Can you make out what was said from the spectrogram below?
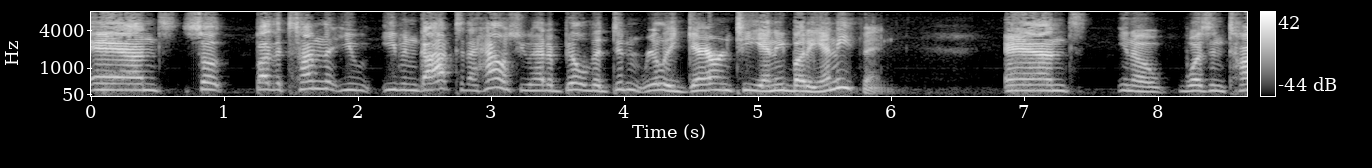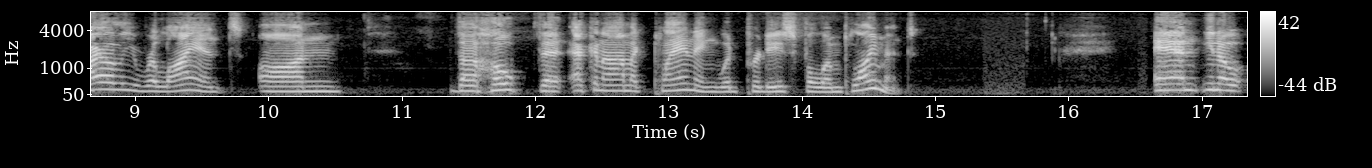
and so by the time that you even got to the House, you had a bill that didn't really guarantee anybody anything, and you know was entirely reliant on the hope that economic planning would produce full employment. And you know,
